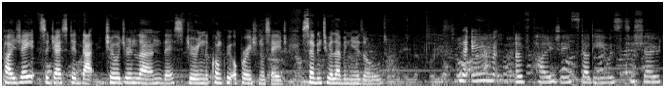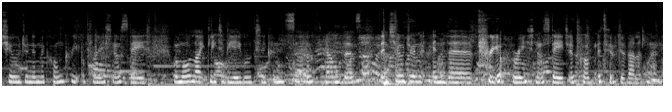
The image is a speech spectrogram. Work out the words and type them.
Piaget suggested that children learn this during the concrete operational stage, 7 to 11 years old. The aim of Piaget's study was to show children in the concrete operational stage were more likely to be able to conserve numbers than children in the pre operational stage of cognitive development.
